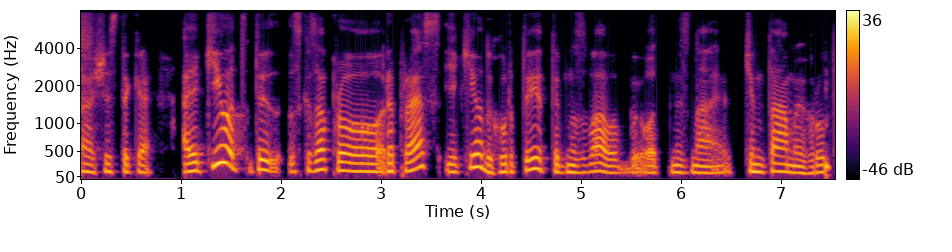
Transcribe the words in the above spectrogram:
А, Щось таке. А які от ти сказав про репрес, які от гурти ти б назвав би, от не знаю, кінтами груп,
